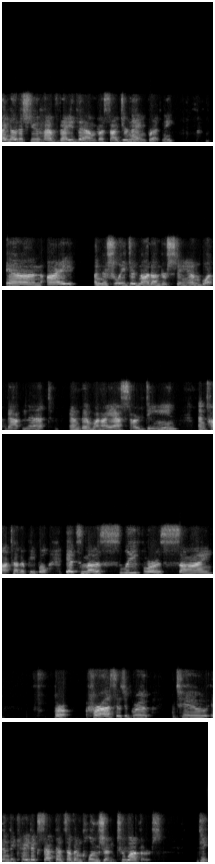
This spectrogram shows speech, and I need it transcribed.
I noticed you have they, them beside your name, Brittany. And I initially did not understand what that meant. And then when I asked our dean and talked to other people, it's mostly for a sign for for us as a group to indicate acceptance of inclusion to others. Do,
